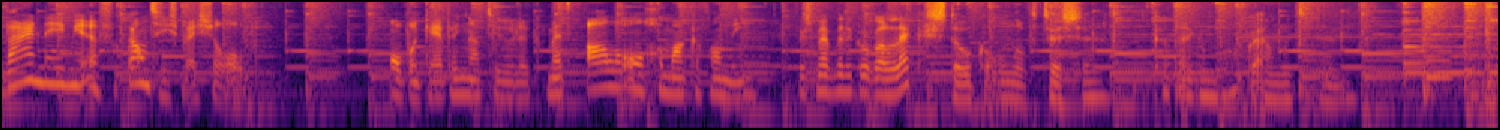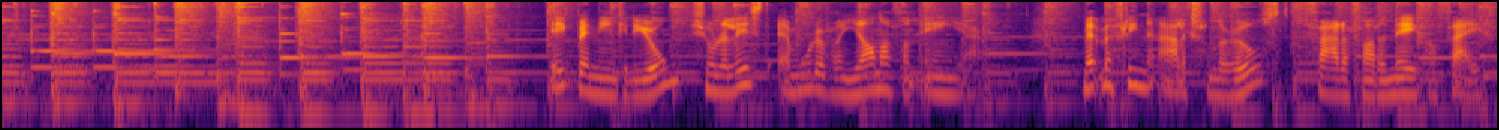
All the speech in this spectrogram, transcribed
Waar neem je een vakantiespecial op? Op een camping natuurlijk, met alle ongemakken van dien. Volgens mij ben ik ook al lekker gestoken ondertussen. Ik had eigenlijk een broek aan moeten doen. Ik ben Nienke de Jong, journalist en moeder van Janne van 1 jaar. Met mijn vrienden Alex van der Hulst, vader van René van 5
